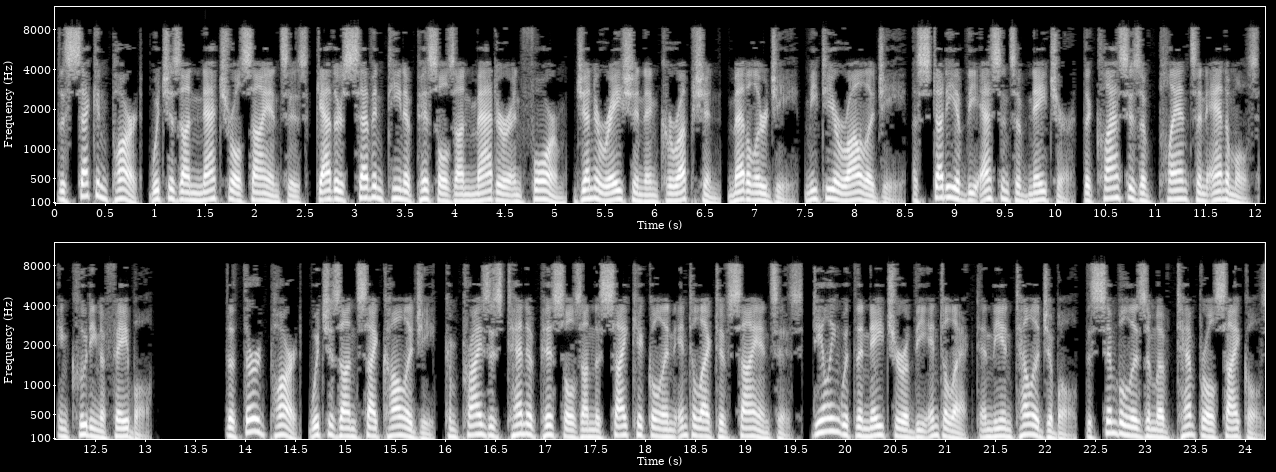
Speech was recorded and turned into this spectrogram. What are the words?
The second part, which is on natural sciences, gathers 17 epistles on matter and form, generation and corruption, metallurgy, meteorology, a study of the essence of nature, the classes of plants and animals, including a fable. The third part, which is on psychology, comprises ten epistles on the psychical and intellective sciences, dealing with the nature of the intellect and the intelligible, the symbolism of temporal cycles,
